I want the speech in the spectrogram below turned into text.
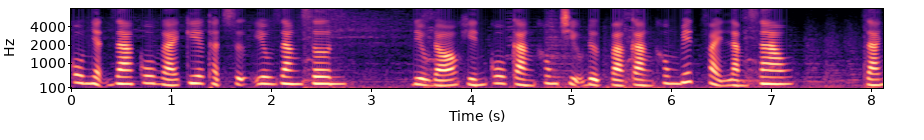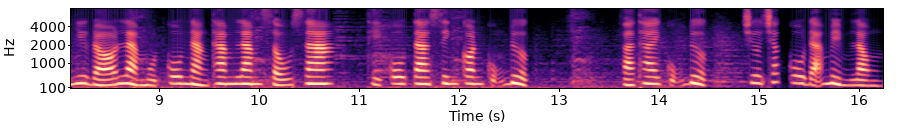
Cô nhận ra cô gái kia thật sự yêu Giang Sơn. Điều đó khiến cô càng không chịu được và càng không biết phải làm sao. Giá như đó là một cô nàng tham lam xấu xa, thì cô ta sinh con cũng được. Phá thai cũng được, chưa chắc cô đã mềm lòng.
